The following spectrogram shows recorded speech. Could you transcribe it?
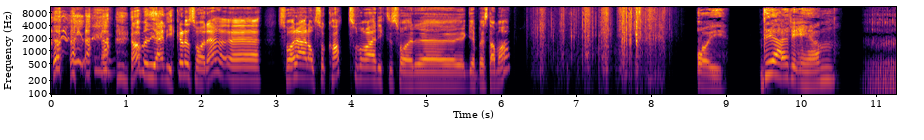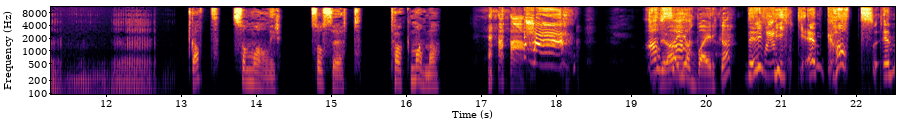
ja, men jeg liker det svaret. Eh, svaret er altså katt. Hva er riktig svar, eh, GPS-dama? Oi, det er en katt som maler. Så søt. Takk, mamma. Bra Altså, jobba, Erika. dere fikk en katt! En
